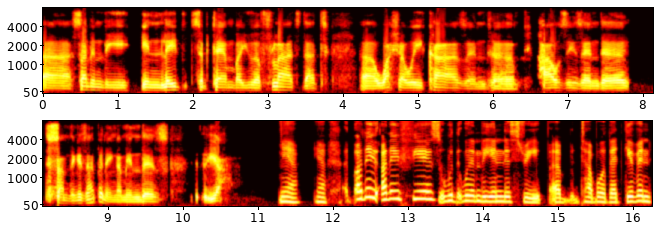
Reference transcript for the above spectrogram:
uh, suddenly in late September you have floods that uh, wash away cars and uh, houses, and uh, something is happening. I mean, there's yeah. Yeah, yeah. Are they are they fears within the industry, uh, Thabo, that given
